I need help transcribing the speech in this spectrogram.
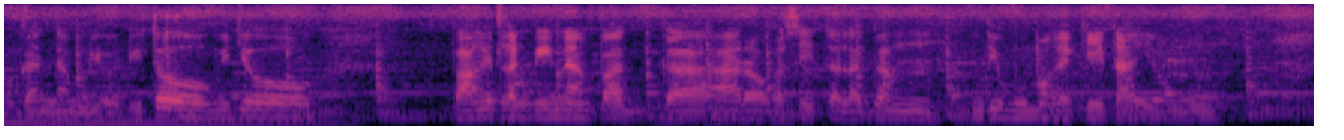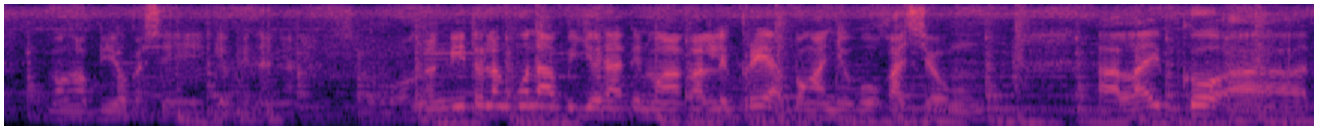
Magandang view. Dito medyo pangit lang tingnan pag ah, araw kasi talagang hindi mo makikita yung mga view kasi gabi na nga. So hanggang dito lang muna ang video natin mga kalibre. Abangan nyo bukas yung ah, live ko at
